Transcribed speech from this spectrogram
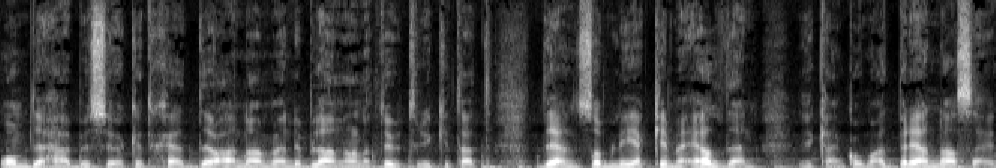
om det här besöket skedde. Och han använde bland annat uttrycket att den som leker med elden kan komma att bränna sig.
